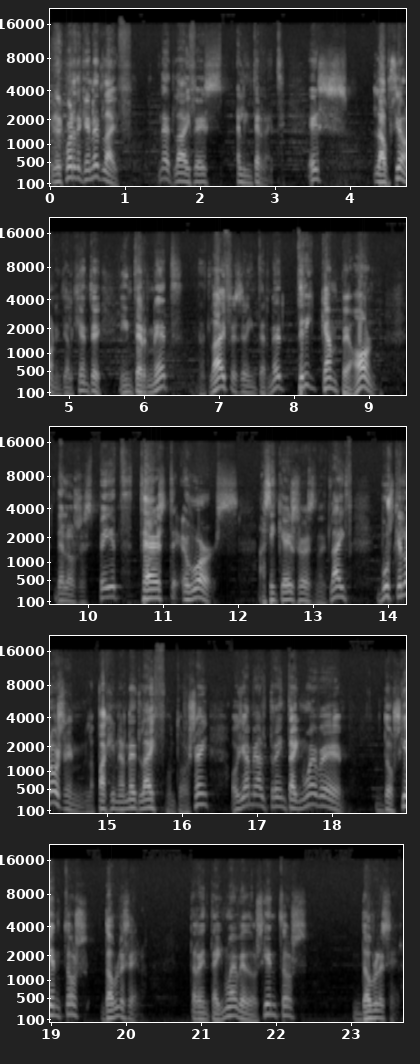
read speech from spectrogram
Y recuerde que NetLife, NetLife es el Internet, es la opción inteligente. Internet, NetLife es el Internet tricampeón de los Speed Test Awards. Así que eso es NetLife. Búsquelos en la página netlife.org o llame al 39 200 00. 39 200 00.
